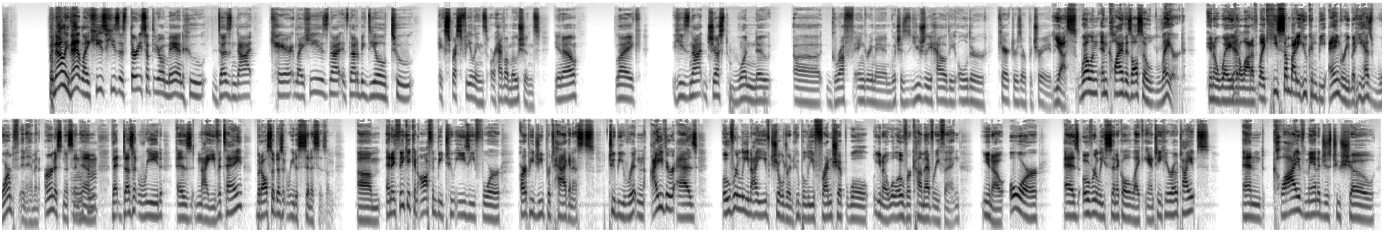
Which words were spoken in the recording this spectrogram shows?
But not only that, like he's he's a thirty something year old man who does not care. Like he is not. It's not a big deal to express feelings or have emotions. You know, like he's not just one note, uh, gruff, angry man, which is usually how the older characters are portrayed. Yes. Well, and, and Clive is also layered in a way Yeah. that a lot of like he's somebody who can be angry, but he has warmth in him and earnestness in him that doesn't read as naivete, but also doesn't read as cynicism. Um, and I think it can often be too easy for RPG protagonists to be written either as overly naive children who believe friendship will, you know, will overcome everything, you know, or as overly cynical like anti-hero types. And Clive manages to show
